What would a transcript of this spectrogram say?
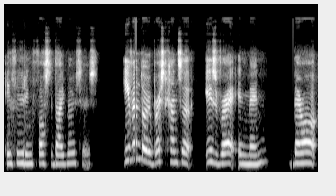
including faster diagnosis. Even though breast cancer is rare in men, there are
